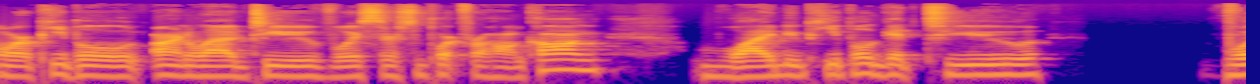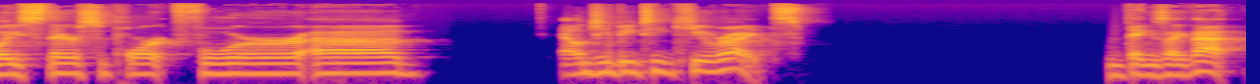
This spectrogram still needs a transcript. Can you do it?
or people aren't allowed to voice their support for Hong Kong, why do people get to voice their support for uh, LGBTQ rights? And things like that.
